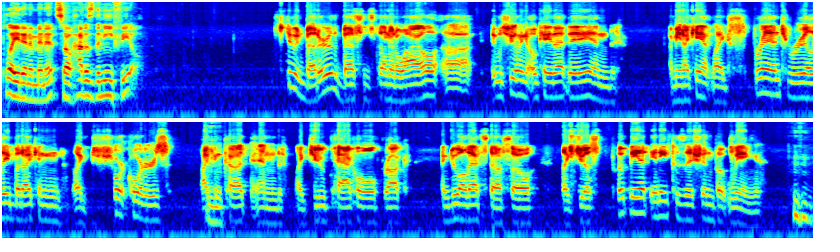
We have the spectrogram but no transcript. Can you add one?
played in a minute so how does the knee feel It's doing better, the best it's done in a while. Uh, it was feeling okay that day, and I mean, I can't like sprint really, but I can like short quarters. I can cut and like juke, tackle, ruck. I can do all that stuff. So, like, just put me at any position but wing.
